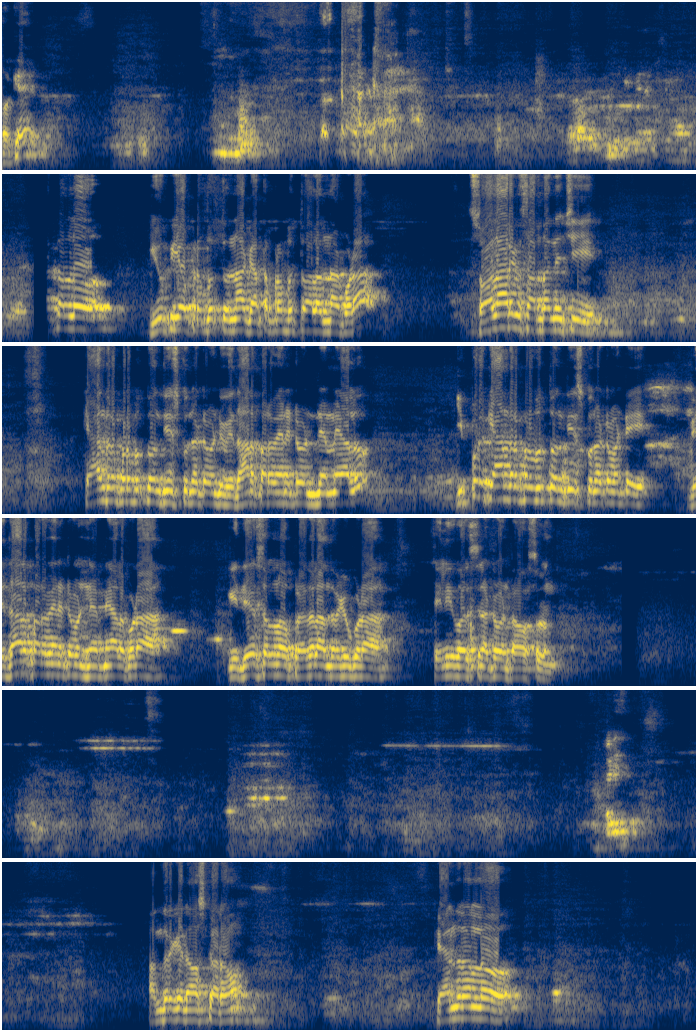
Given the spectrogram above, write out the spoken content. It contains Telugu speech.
ఓకే. గతంలో యూపీఏ ప్రభుత్వం ఉన్నా గత ప్రభుత్వాలు ఉన్నా కూడా సోలార్కు సంబంధించి కేంద్ర ప్రభుత్వం తీసుకున్నటువంటి విధానపరమైనటువంటి నిర్ణయాలు ఇప్పుడు కేంద్ర ప్రభుత్వం తీసుకున్నటువంటి విధానపరమైనటువంటి నిర్ణయాలు కూడా ఈ దేశంలో ప్రజలందరికీ కూడా తెలియవలసినటువంటి అవసరం ఉంది. అందరికీ నమస్కారం. కేంద్రంలో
